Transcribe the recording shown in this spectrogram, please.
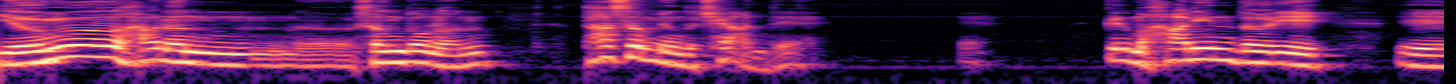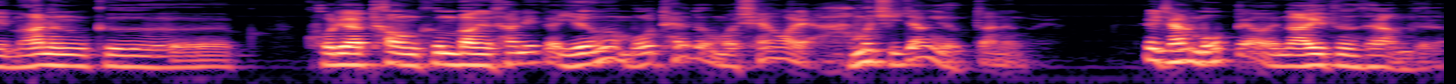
영어 하는 어, 성도는 다섯 명도 채 안 돼. 예. 그러면 한인들이 예, 많은 그 코리아타운 근방에 사니까 영어 못해도 뭐 생활에 아무 지장이 없다는 거예요. 잘 못 배워요, 나이 든 사람들은.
